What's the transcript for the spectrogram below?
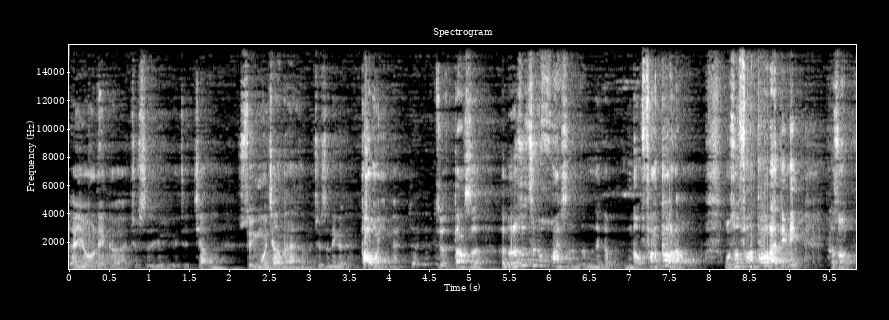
还有那个就是有一个叫江水墨江南什么，就是那个倒影的。对对。就当时很多人说这个画是那个弄放倒了，我说放倒了，丁丁，他说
